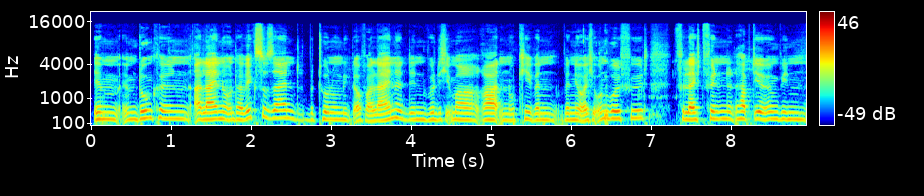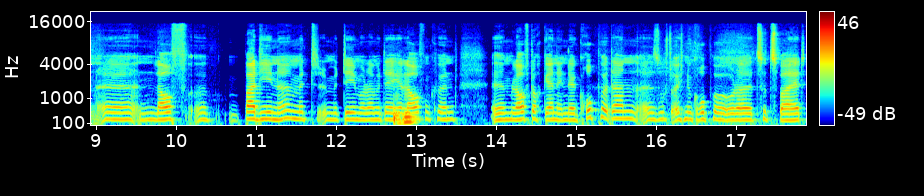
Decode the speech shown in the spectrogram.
Im, im Dunkeln alleine unterwegs zu sein. Die Betonung liegt auf alleine. Den würde ich immer raten, okay, wenn, wenn ihr euch unwohl fühlt, vielleicht findet, habt ihr irgendwie einen, äh, einen Lauf-Buddy, ne, mit, mit dem oder mit der ihr mhm. laufen könnt. Ähm, lauft doch gerne in der Gruppe dann, äh, sucht euch eine Gruppe oder zu zweit,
